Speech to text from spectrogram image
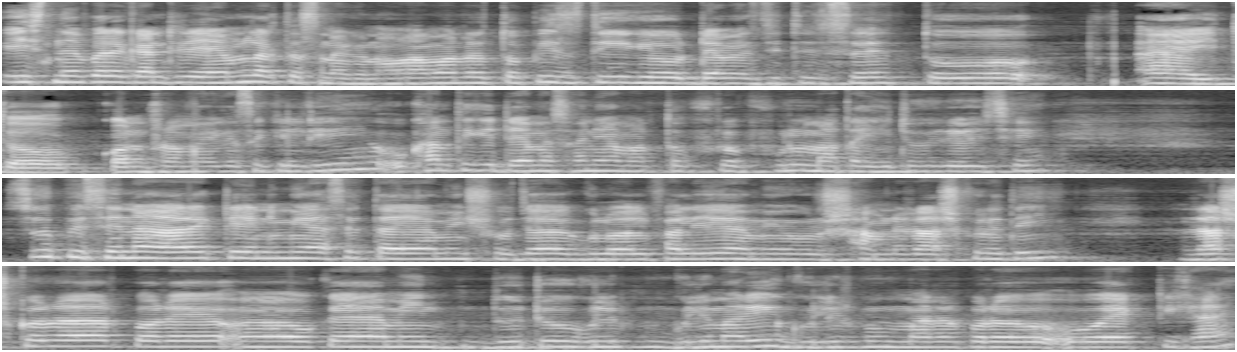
এই স্নাইপারের গানটির এম লাগতেছে না কেন? আমার তো পিস দিকেও ড্যামেজ দিতেছে, তো, এই তো কনফার্ম হয়ে গেছে কিলটি ওখান থেকে ড্যামেজ হয়নি, আমার তো পুরো ফুল মাথায় হিট হয়ে রয়েছে। সো পিছনে আরেকটা এনিমি আছে, তাই আমি সোজা গ্লোয়াল ফালিয়ে আমি ওর সামনে রাশ করে দিই। রাশ করার পরে ওকে আমি দুটো গুলি গুলি মারি গুলির মারার পরে ও একটি খায়।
